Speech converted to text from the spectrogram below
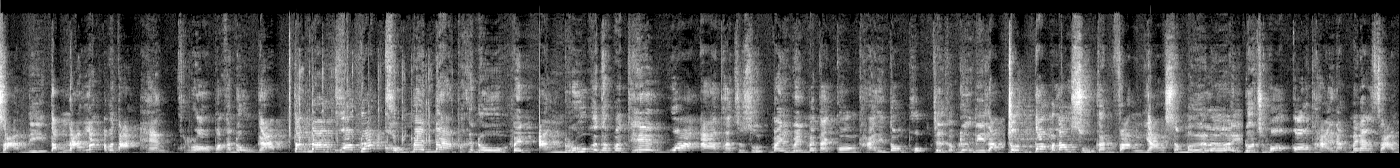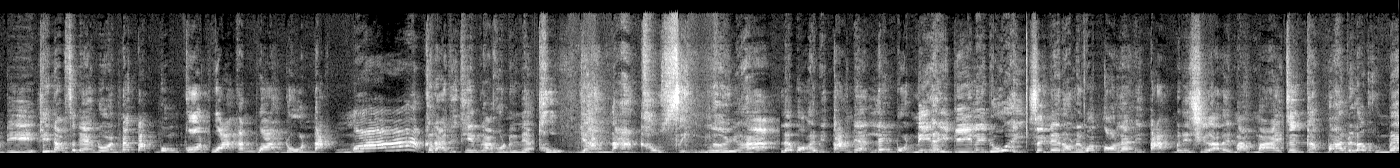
3D ตำนานรักอมตะแห่งครองพระขนงครับตำนานความรักของแม่นาคพระขนง เป็นอันรู้กันทั้งประเทศว่าอาถรรพ์สุดๆไม่เว้นแม้แต่กองถ่ายที่ต้องพบเจอกับเรื่องลี้ลับ จนต้องมาเล่าสู่กันฟังอย่างเสมอเลย โดยเฉพาะกองถ่ายหนังแม่นาค 3D ที่นำแสดงโดยแม่ตั๊กบงกฎว่ากันว่าโดนหนักมาก ขณะที่ทีมงานคนหนึ่งเนี่ยถูกย่านนาเข้าสิงเลยฮะ แล้วบอกให้พี่ตั๊กเนี่ยเล่นบทนี้ให้ดีเลยด้วย ซึ่งแน่นอนเลยว่าตอนแรกพี่ตั๊กไม่ได้เชื่ออะไรมากมาย จึงกลับบ้านไปเล่าคุณแม่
